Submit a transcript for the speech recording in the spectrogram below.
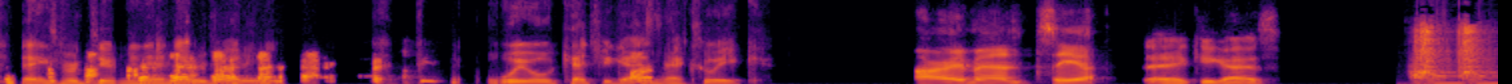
thanks for tuning in, everybody. We will catch you guys next week. All right, man. See ya. Thank you guys. Thank you.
